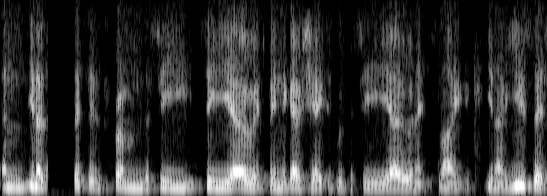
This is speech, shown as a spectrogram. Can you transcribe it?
and you know, this is from the C- CEO. It's been negotiated with the CEO, and it's like you know, use this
